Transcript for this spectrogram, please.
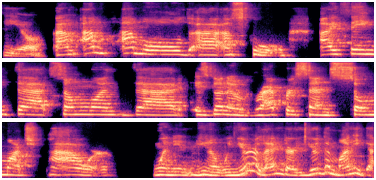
feel I'm I'm I'm old uh, school. I think that someone that is going to represent so much power when in, you know when you're a lender, you're the money guy.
